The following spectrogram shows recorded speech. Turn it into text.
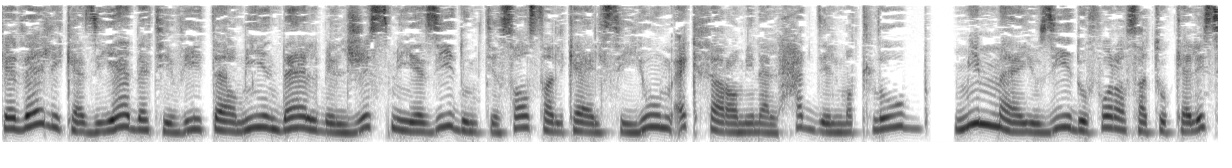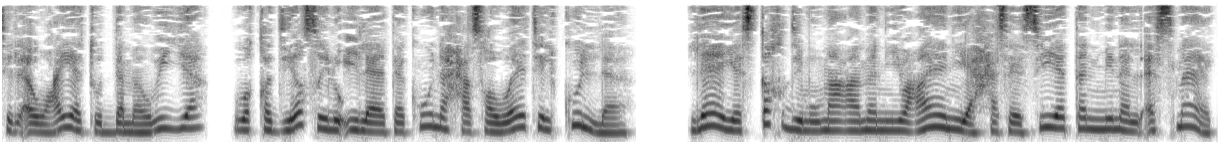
كذلك زيادة فيتامين د بالجسم يزيد امتصاص الكالسيوم أكثر من الحد المطلوب مما يزيد فرص تكلس الأوعية الدموية وقد يصل إلى تكون حصوات الكلى لا يستخدم مع من يعاني حساسية من الأسماك.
